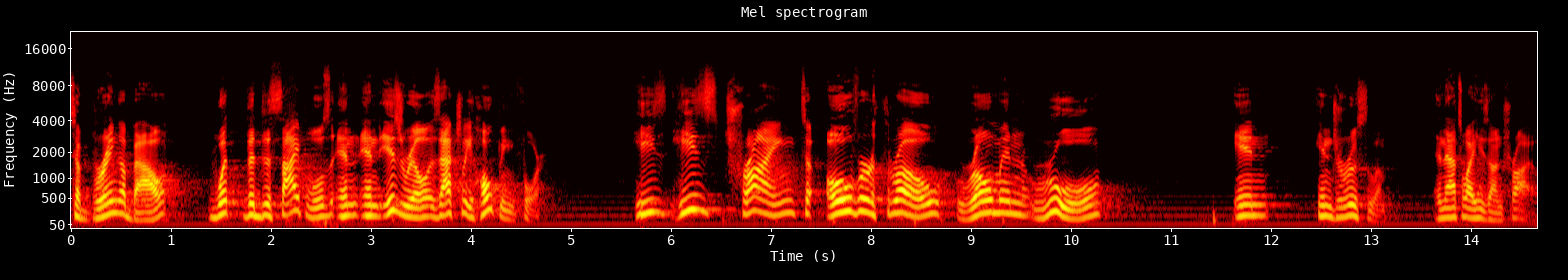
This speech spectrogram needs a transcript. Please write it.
to bring about what the disciples and, and Israel is actually hoping for. He's, he's trying to overthrow Roman rule in, in Jerusalem. And that's why he's on trial.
